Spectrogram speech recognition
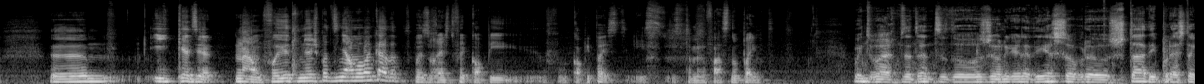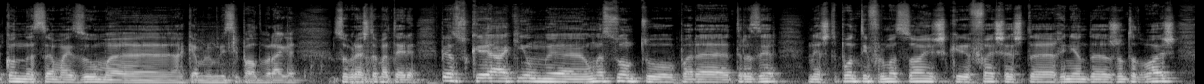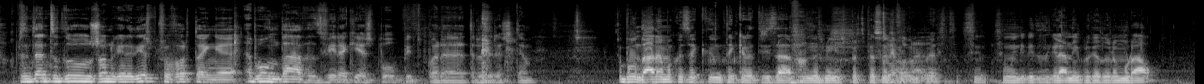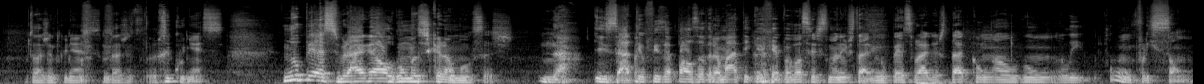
Hum, e quer dizer, não, foi 8 milhões para desenhar uma bancada, depois o resto foi copy, copy-paste. Isso, isso também eu faço no Paint. Muito bem, representante do João Nogueira Dias sobre o estádio por esta condenação, mais uma à Câmara Municipal de Braga sobre esta matéria. Penso que há aqui um, eh, um assunto para trazer neste ponto de informações que fecha esta reunião da Junta de Bois. Representante do João Nogueira Dias, por favor, tenha a bondade de vir aqui a este púlpito para trazer este tema. A bondade é uma coisa que me tem caracterizado nas minhas participações É sou um indivíduo de grande envergadura moral, toda a gente conhece, toda a gente reconhece. No PS Braga há algumas escaramuças. Não. Exato, eu fiz a pausa dramática que é para vocês se manifestarem. O PS Braga está com algum ali, um frição.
